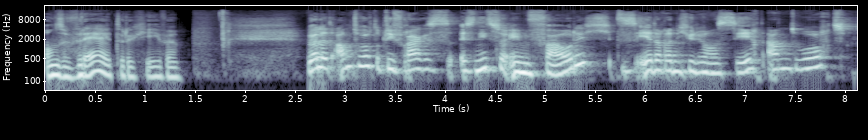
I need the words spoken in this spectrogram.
onze vrijheid teruggeven? Wel, het antwoord op die vraag is, is niet zo eenvoudig. Het is eerder een genuanceerd antwoord.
